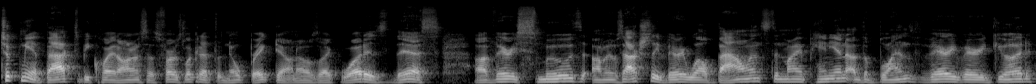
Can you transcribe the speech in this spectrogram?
took me aback to be quite honest. As far as looking at the note breakdown, I was like, what is this? Uh, very smooth. Um, it was actually very well balanced in my opinion. Uh, the blend's very, very good.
